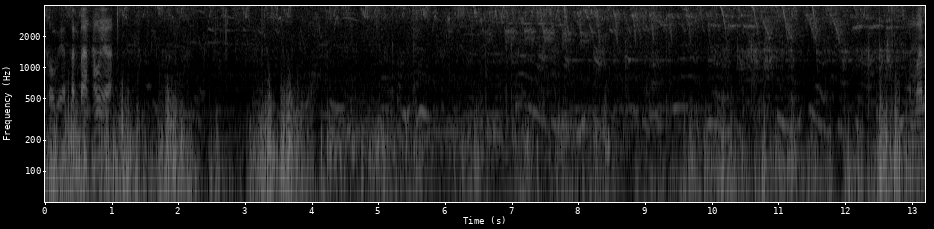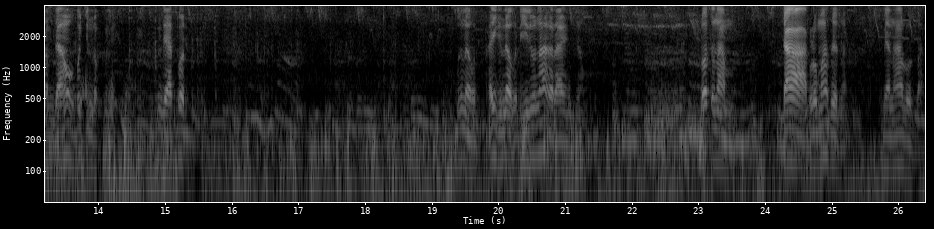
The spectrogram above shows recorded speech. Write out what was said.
เขาแบบบ้านๆเฮานี่ล่ะเอามาลำ ยาเฮาก็บ่กินดอกมื้อนี้มันแดดพดเบิ่งแล้วไถขึ้นแล้วก็ดีด้วยนะก็ได้รถตะน้ำจากลงมาเถิดน่ะแม่นห้ารถบาท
